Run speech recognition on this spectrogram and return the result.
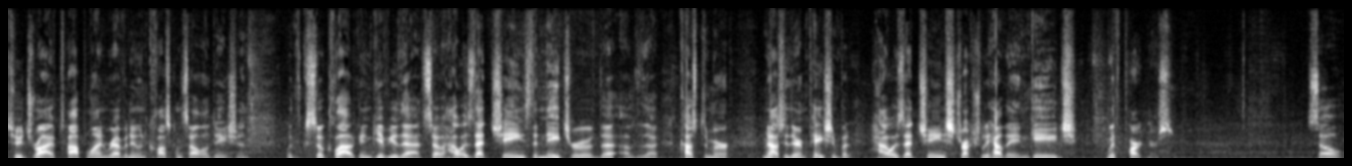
to drive top line revenue and cost consolidation. With, so cloud can give you that. So how has that changed the nature of the, of the customer? I mean, obviously they're impatient, but how has that changed structurally how they engage with partners? So,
